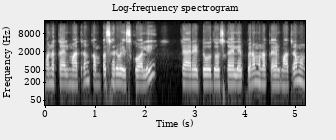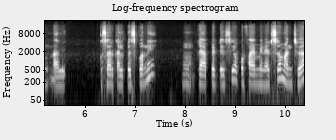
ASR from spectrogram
మునక్కాయలు మాత్రం కంపల్సరీ వేసుకోవాలి. క్యారెట్ దోసకాయ లేకపోయినా మునక్కాయలు మాత్రం ఉండాలి. ఒకసారి కలిపేసుకొని క్యాప్ పెట్టేసి ఒక ఫైవ్ మినిట్స్ మంచిగా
